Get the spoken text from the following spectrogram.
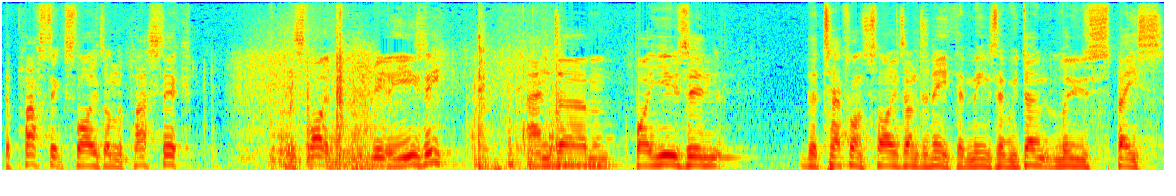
the plastic slides on the plastic. They slide really easy. And um, by using the Teflon slides underneath, it means that we don't lose space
